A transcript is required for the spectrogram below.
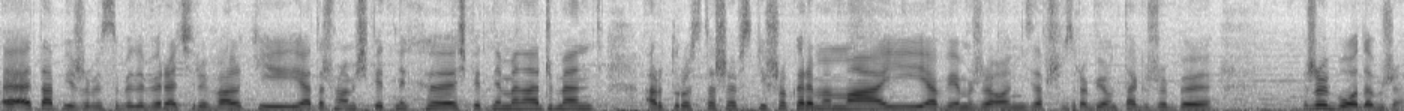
e, etapie, żeby sobie dobierać rywalki. Ja też mam świetnych, e, świetny management, Artur Staszewski, Szoker MMA i ja wiem, że oni zawsze zrobią tak, żeby, żeby było dobrze.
